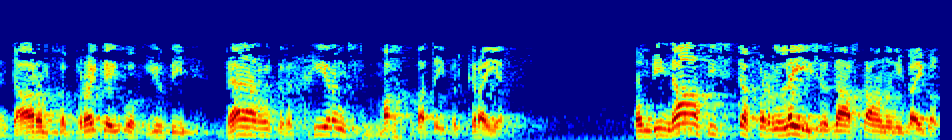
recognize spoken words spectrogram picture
En daarom gebruik hy ook hierdie wêreldregeringsmag wat hy verkry het om die nasies te verlei soos daar staan in die Bybel.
